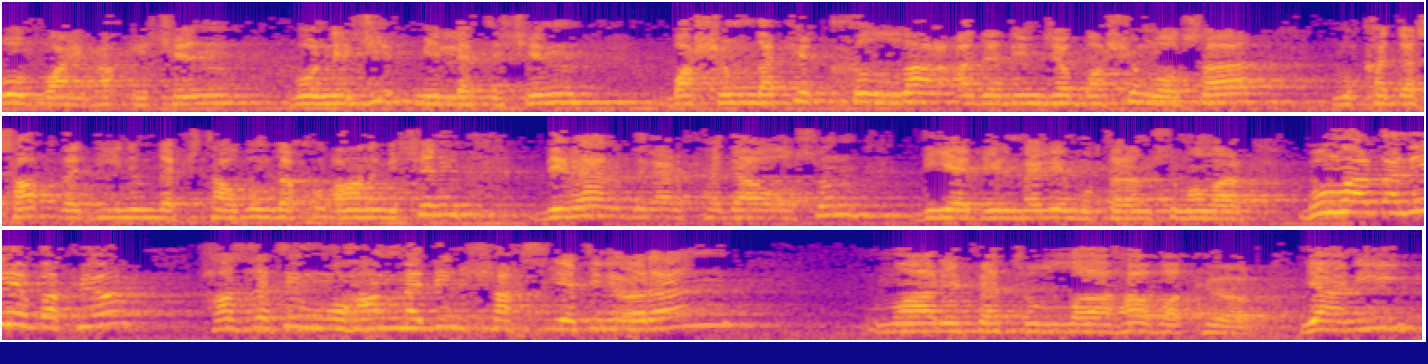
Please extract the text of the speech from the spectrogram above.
bu bayrak için, bu necip millet için başımdaki kıllar adedince başım olsa mukaddesat ve dinimde, kitabımda, Kur'an'ım için birer birer feda olsun diyebilmeli muhterem Müslümanlar. Bunlar da niye bakıyor? Hazreti Muhammed'in şahsiyetini öğren, marifetullah'a bakıyor. Yani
